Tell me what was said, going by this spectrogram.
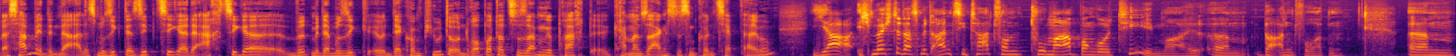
was haben wir denn da alles? Musik der 70er, der 80er wird mit der Musik äh, der Computer und Roboter zusammengebracht. Äh, kann man sagen, es ist ein Konzeptalbum? Ja, ich möchte das mit einem Zitat von Thomas Bongolte mal ähm, beantworten. Ähm,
